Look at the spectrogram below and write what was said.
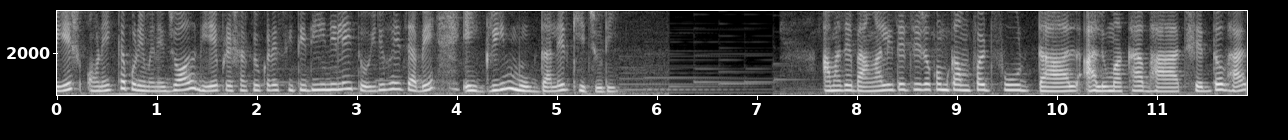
বেশ অনেকটা পরিমাণে জল দিয়ে প্রেশার কুকারে সিটি দিয়ে নিলেই তৈরি হয়ে যাবে এই গ্রিন মুগ ডালের খিচুড়ি। আমাদের বাঙালিদের যেরকম কমফর্ট ফুড ডাল, আলু মাখা, ভাত, সেদ্ধ ভাত,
